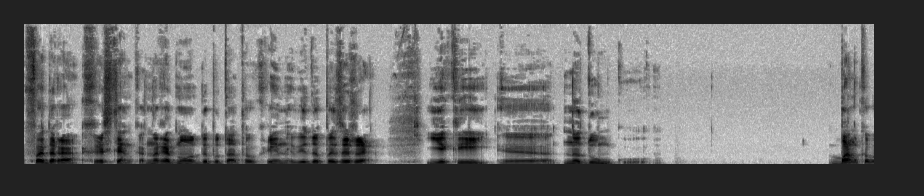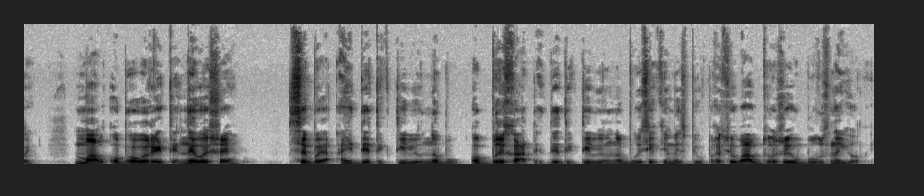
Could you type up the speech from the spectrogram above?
Федора Христенка, народного депутата України від ОПЗЖ, який, е, на думку банковий, мав обговорити не лише себе, а й детективів НАБУ, оббрехати детективів НАБУ, з якими співпрацював, дружив, був знайомий.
